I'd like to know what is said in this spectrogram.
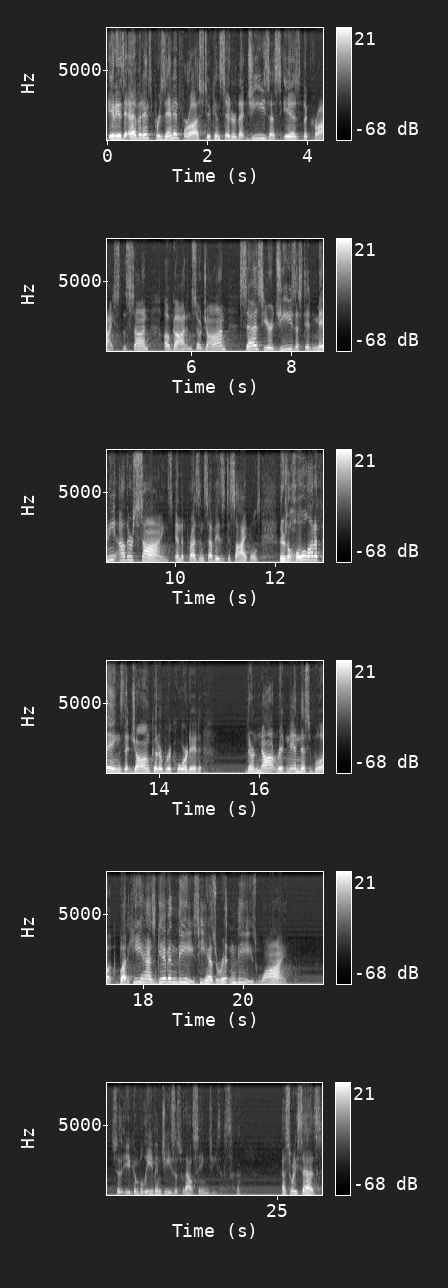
It is evidence presented for us to consider that Jesus is the Christ, the Son of God. And so John says here Jesus did many other signs in the presence of his disciples. There's a whole lot of things that John could have recorded. They're not written in this book, but he has given these. He has written these. Why? So that you can believe in Jesus without seeing Jesus. That's what he says.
